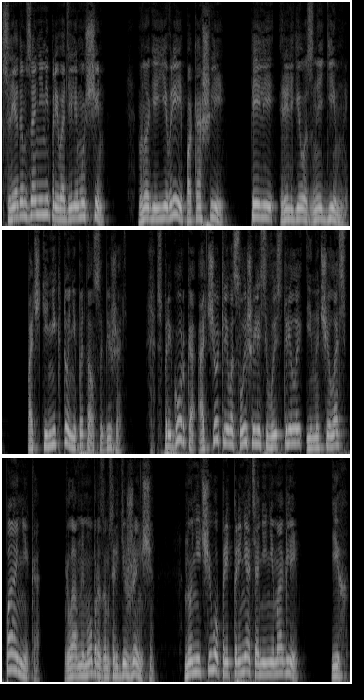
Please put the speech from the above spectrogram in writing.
Следом за ними приводили мужчин. Многие евреи пока шли, пели религиозные гимны. Почти никто не пытался бежать. С пригорка отчетливо слышались выстрелы и началась паника, главным образом среди женщин. Но ничего предпринять они не могли. Их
